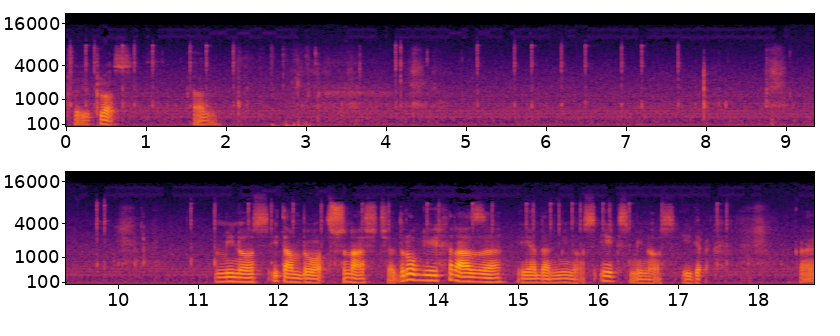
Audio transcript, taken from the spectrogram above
czyli plus N minus i tam było 13 drugich razy 1 minus x minus y. Okay.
